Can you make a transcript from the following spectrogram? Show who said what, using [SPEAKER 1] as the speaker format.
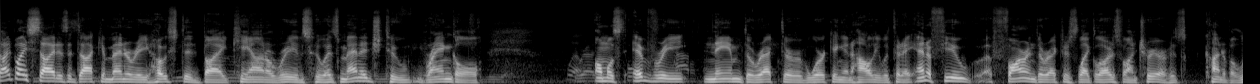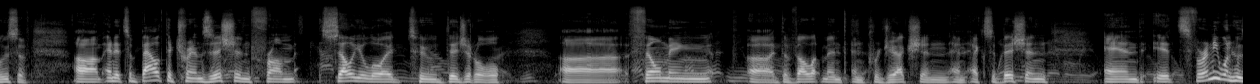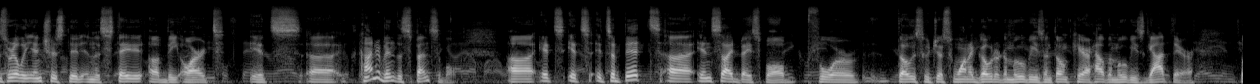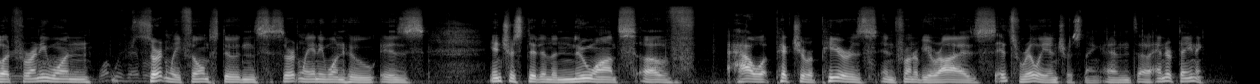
[SPEAKER 1] Side by Side is a documentary hosted by Keanu Reeves, who has managed to wrangle almost every named director working in Hollywood today, and a few foreign directors like Lars von Trier, who's kind of elusive. Um, and it's about the transition from celluloid to digital uh, filming, uh, development, and projection and exhibition. And it's for anyone who's really interested in the state of the art, it's uh, kind of indispensable. Uh, it's, it's, it's a bit uh, inside baseball for those who just want to go to the movies and don't care how the movies got there. But for anyone, certainly film students, certainly anyone who is interested in the nuance of how a picture appears in front of your eyes, it's really interesting and uh, entertaining.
